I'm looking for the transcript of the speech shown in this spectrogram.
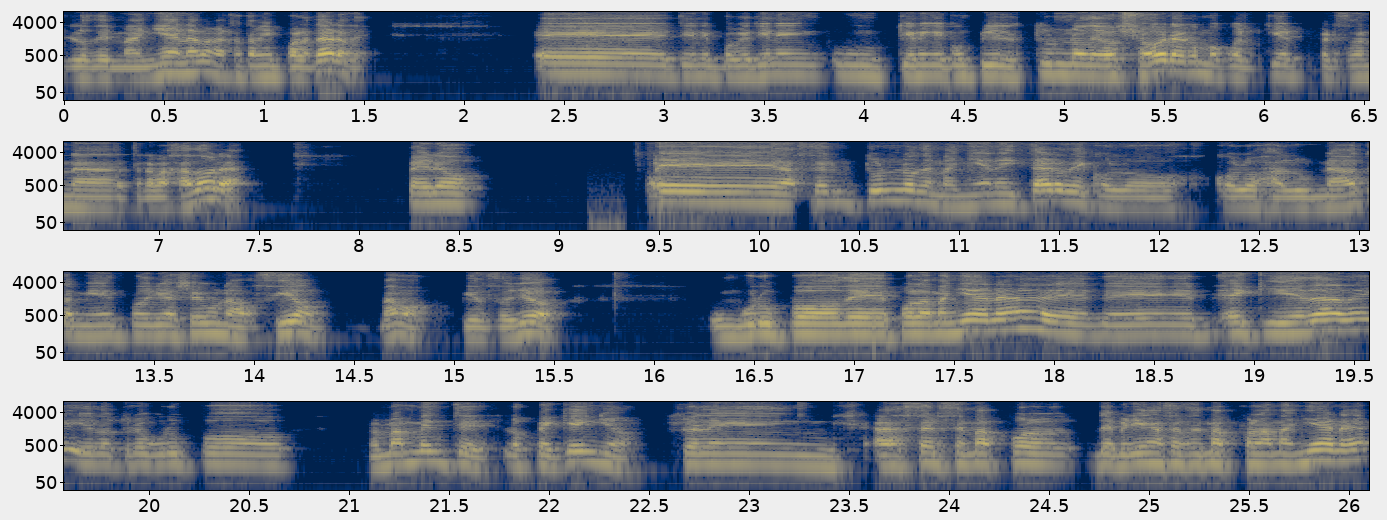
los de mañana van a estar también por la tarde. Eh, tienen, porque tienen, tienen que cumplir el turno de ocho horas como cualquier persona trabajadora. Pero eh, hacer un turno de mañana y tarde con los, con los alumnados también podría ser una opción vamos, pienso yo, un grupo de por la mañana de, X edades y el otro grupo, normalmente los pequeños suelen hacerse más por, deberían hacerse más por la mañana,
